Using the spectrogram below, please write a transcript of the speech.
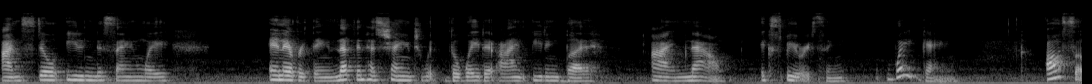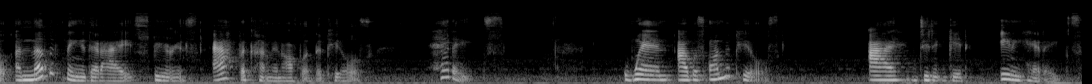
I'm still eating the same way and everything. Nothing has changed with the way that I'm eating, but I'm now experiencing weight gain. Also, another thing that I experienced after coming off of the pills headaches. When I was on the pills, I didn't get any headaches.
